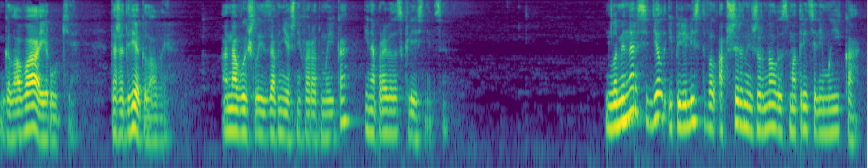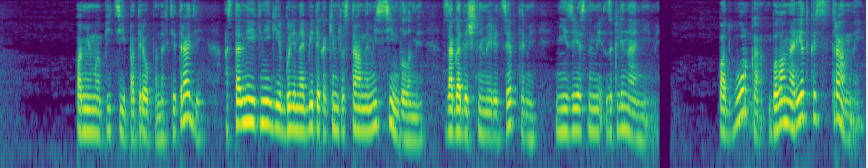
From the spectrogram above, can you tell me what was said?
голова и руки. Даже две головы. Она вышла из-за внешних ворот маяка и направилась к лестнице. Ламинар сидел и перелистывал обширные журналы смотрителей «Маяка». Помимо пяти потрепанных тетрадей, остальные книги были набиты какими-то странными символами, загадочными рецептами, неизвестными заклинаниями. Подборка была на редкость странной.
